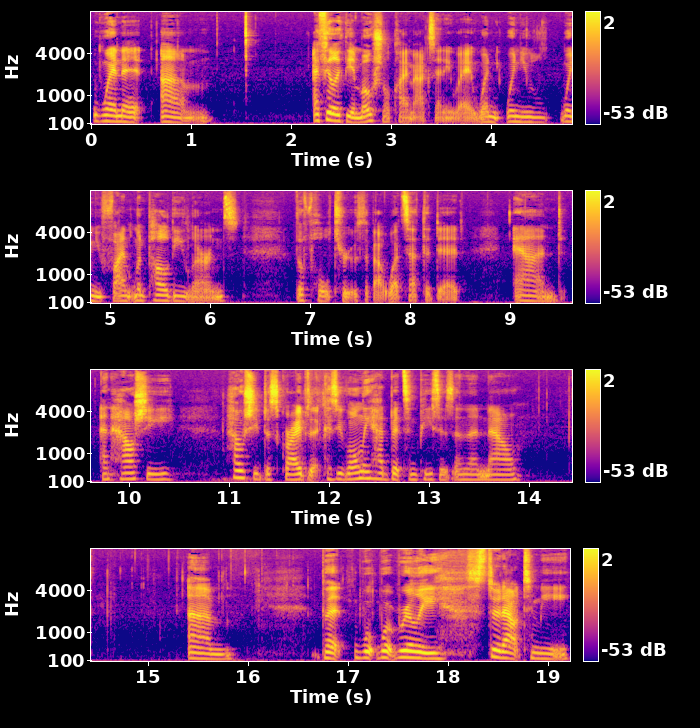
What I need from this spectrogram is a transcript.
when it um i feel like the emotional climax anyway when when you when you find when paul d learns the whole truth about what sethe did and and how she how she describes it because you've only had bits and pieces and then now um but what, what really stood out to me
